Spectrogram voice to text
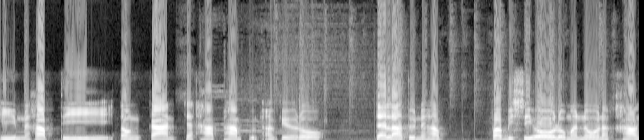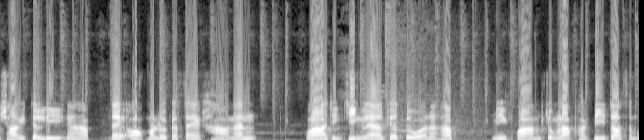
ทีมนะครับที่ต้องการจะทาบทามคุณอัลเกโร แต่ล่าสุดนะครับฟาบิซิโอโรมาโนนักข่าวชาวอิตาลีนะครับได้ออกมาลดกระแสข่าวนั้น ว่าจริงๆแล้วเจ้าตัวนะครับ มีความจงรักภักดีต่อสโม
